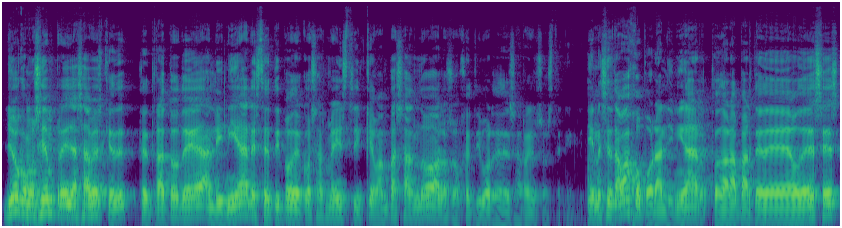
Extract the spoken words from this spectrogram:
yo como siempre, ya sabes que te, trato de alinear este tipo de cosas mainstream que van pasando a los objetivos de desarrollo sostenible. Y en ese trabajo por alinear toda la parte de ODS,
